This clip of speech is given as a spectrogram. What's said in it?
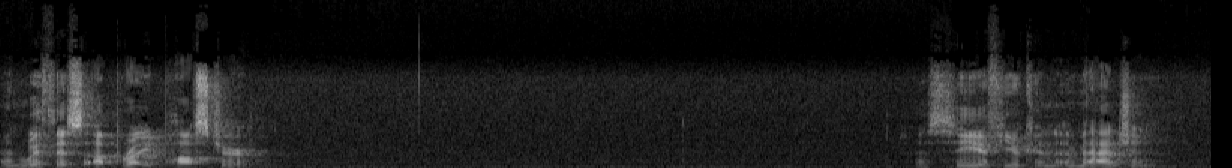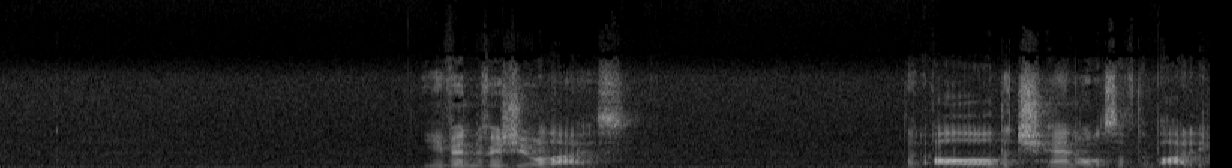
And with this upright posture, just see if you can imagine, even visualize, that all the channels of the body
